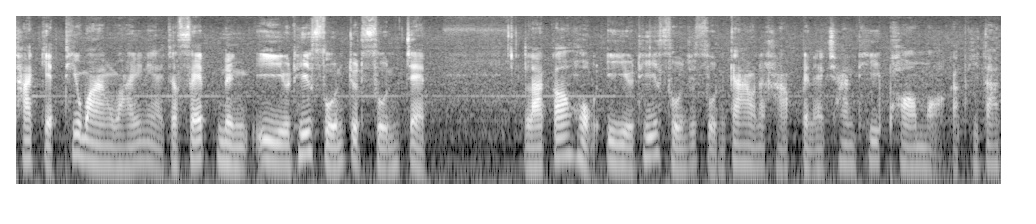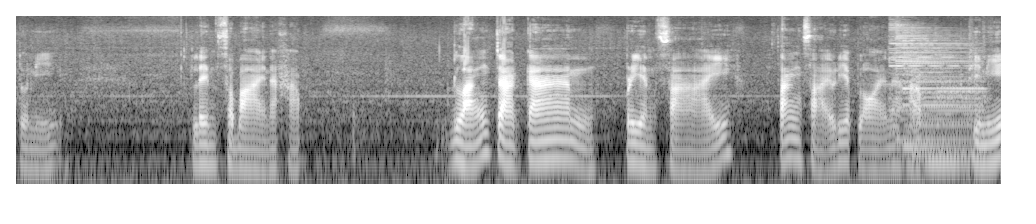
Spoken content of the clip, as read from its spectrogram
ทาร์เก็ตที่วางไว้เนี่ยจะเฟซ1 e อยู่ที่0.07แล้วก็6 e อยู่ที่0.09นะครับ เป็นแอคชั่นที่พอเหมาะกับกีตาร์ตัวนี้ เล่นสบายนะครับ หลังจากการเปลี่ยนสายตั้งสายเรียบร้อยนะครับ ทีนี้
